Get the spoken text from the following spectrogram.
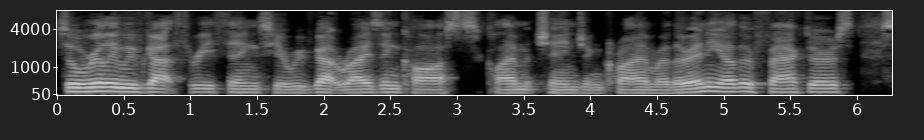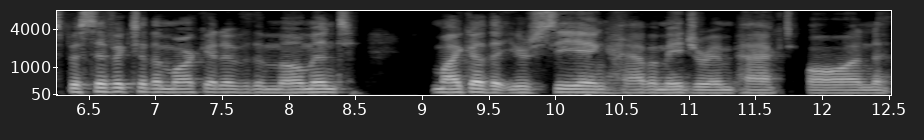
So really we've got three things here. We've got rising costs, climate change and crime. Are there any other factors specific to the market of the moment Micah, that you're seeing have a major impact on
